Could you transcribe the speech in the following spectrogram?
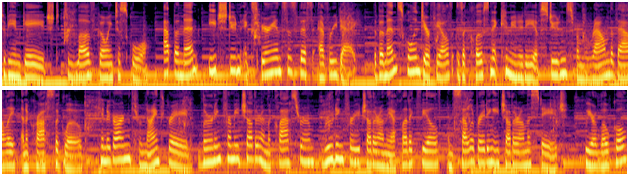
to be engaged, to love going to school. At Bement, each student experiences this every day. The Bement School in Deerfield is a close knit community of students from around the valley and across the globe. Kindergarten through ninth grade, learning from each other in the classroom, rooting for each other on the athletic field, and celebrating each other on the stage. We are local,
